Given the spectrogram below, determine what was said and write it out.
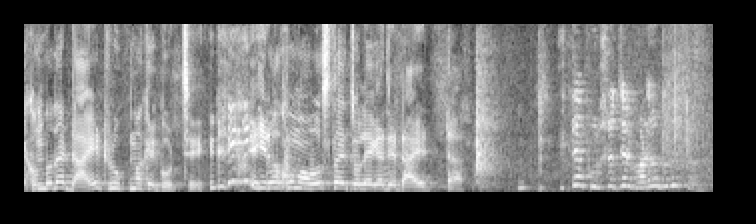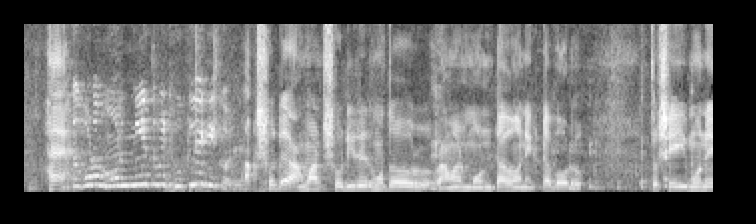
এখন বোধহয় ডায়েট রুকমাকে করছে। এইরকম অবস্থায় চলে গেছে ডায়েটটা ফুলসজ্জার ঘরেও ঢুকেছো? হ্যাঁ। তো বড় মন নিয়ে তুমি ঢুকলে কি করে? আসলে আমার শরীরের মতো আমার মনটাও অনেকটা বড়। তো সেই মনে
